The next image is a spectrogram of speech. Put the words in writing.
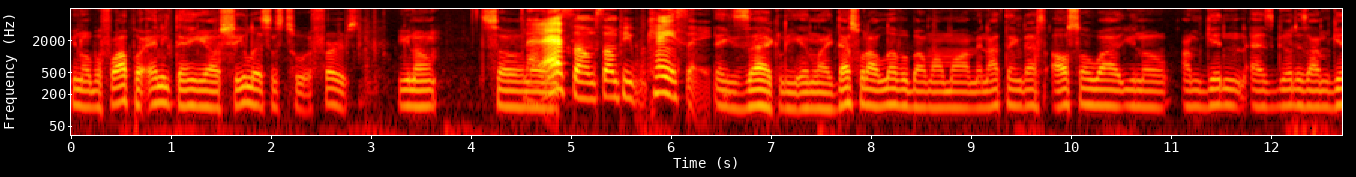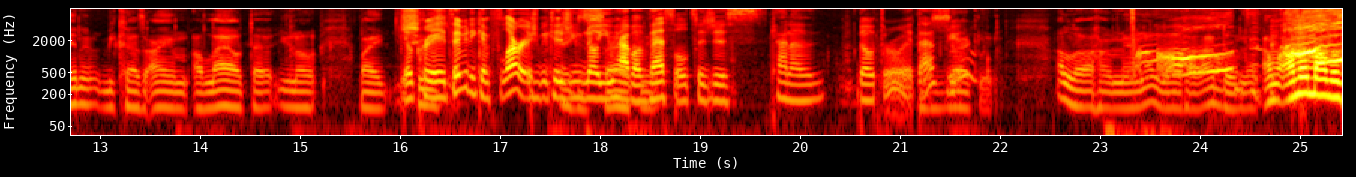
you know, before I put anything else, she listens to it first. You know, so now like, that's something some people can't say exactly, and like that's what I love about my mom, and I think that's also why you know I'm getting as good as I'm getting because I am allowed that. You know, like your creativity can flourish because you know you have a vessel to just kind of go through it. That's beautiful. Exactly. I love her, man. I love her. I do, man. I'm, I'm a mama's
